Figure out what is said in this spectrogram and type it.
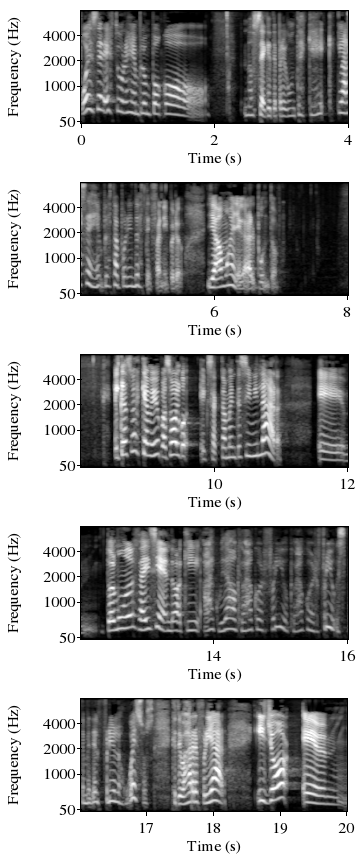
Puede ser esto un ejemplo un poco, no sé, que te preguntes qué, qué clase de ejemplo está poniendo Stephanie, pero ya vamos a llegar al punto. El caso es que a mí me pasó algo exactamente similar. Eh, todo el mundo está diciendo aquí, ay, cuidado, que vas a coger frío, que vas a coger frío, que se te mete el frío en los huesos, que te vas a resfriar. Y yo, em,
